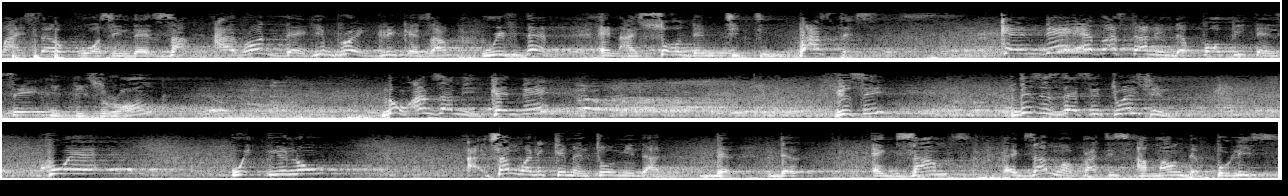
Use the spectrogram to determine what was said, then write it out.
Myself was in the exam. I wrote the Hebrew and Greek exam with them and I saw them cheating. Pastors. Can they ever stand in the pulpit and say it is wrong? No. No, answer me. Can they? No. You see? This is the situation where, we, you know, somebody came and told me that the, the exams, exam of practice among the police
